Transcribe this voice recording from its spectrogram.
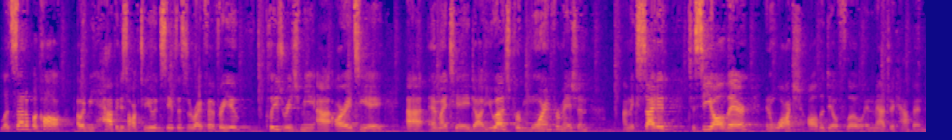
let's set up a call. I would be happy to talk to you and see if this is the right fit for you. Please reach me at RITA at mita.us for more information. I'm excited to see y'all there and watch all the deal flow and magic happen.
